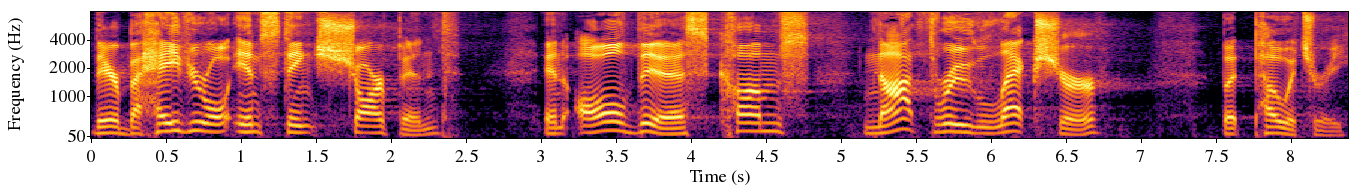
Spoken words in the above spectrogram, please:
their behavioral instincts sharpened, and all this comes not through lecture, but poetry.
